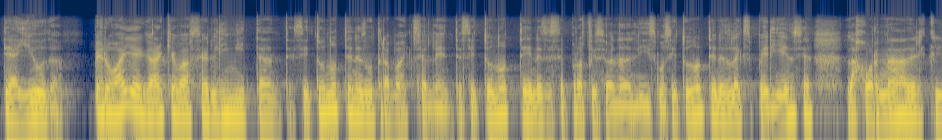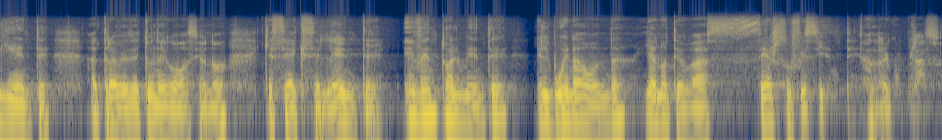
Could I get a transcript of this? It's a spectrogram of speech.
te ayuda. Pero va a llegar que va a ser limitante. Si tú no tienes un trabajo excelente, si tú no tienes ese profesionalismo, si tú no tienes la experiencia, la jornada del cliente a través de tu negocio, ¿no? Que sea excelente, eventualmente el buena onda ya no te va a ser suficiente a largo plazo.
